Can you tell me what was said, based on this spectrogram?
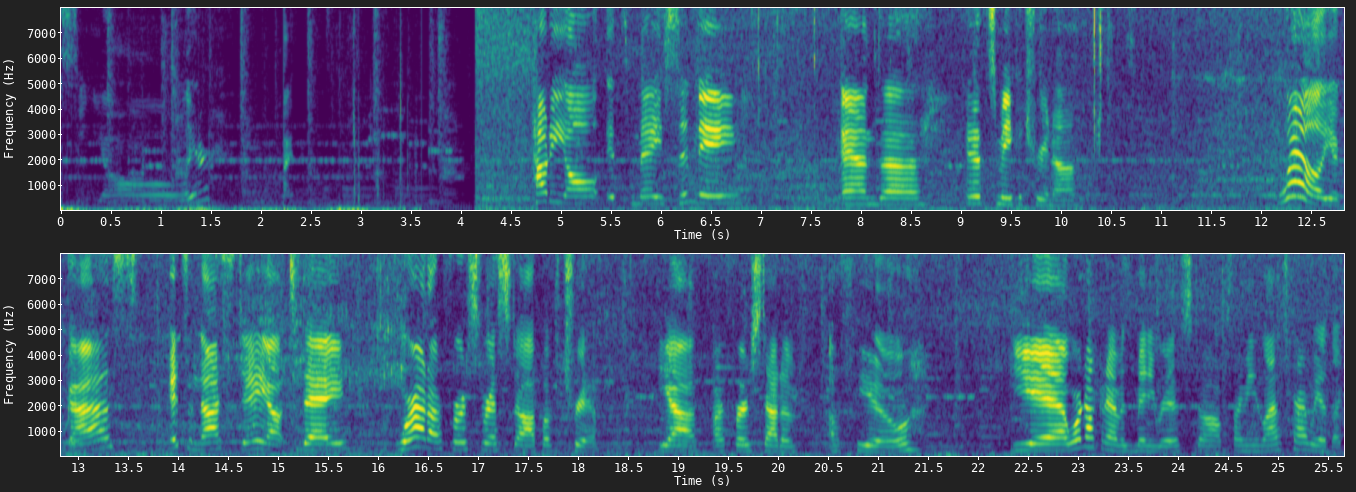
see y'all later. Bye. Howdy, y'all. It's May Sydney. And uh, it's me, Katrina. Well, you guys, it's a nice day out today. We're at our first rest stop of the trip. Yeah, our first out of a few. Yeah, we're not gonna have as many rest stops. I mean, last time we had like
